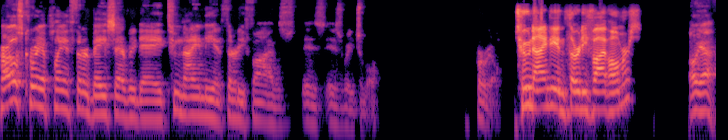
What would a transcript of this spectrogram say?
Carlos Correa playing third base every day, 290 and 35 is, is, is reachable. For real. 290 and 35 homers? Oh, yeah.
